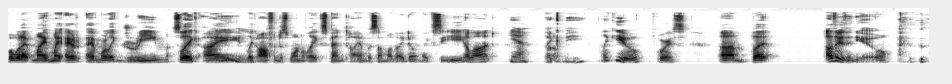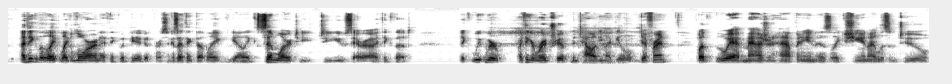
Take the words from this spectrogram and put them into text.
but what I my my I I have more like dream. So like I Mm. like often just want to like spend time with someone that I don't like see a lot, Yeah. Like Oh. me? Like you, of course. Um, but other than you, I think that like like Lauren, I think would be a good person because I think that like yeah, like similar to to you, Sarah. I think that like we, we're I think a road trip mentality might be a little different, but the way I imagine it happening is like she and I listen to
